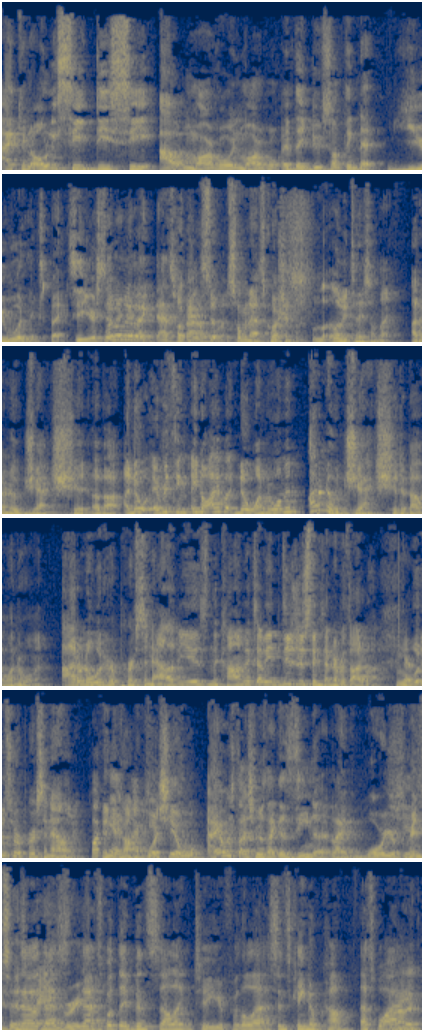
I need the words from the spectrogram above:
I can only see DC out Marvel and Marvel if they do something that you wouldn't expect. See, you're sitting Wait, wait, there wait. like that's what okay, I so, want. so I'm a question. L- let me tell you something. I don't know jack shit about. I know everything. You know, I but know Wonder Woman. I don't know jack shit about Wonder Woman. I don't know what her personality is in the comics. I mean, these are just things I never thought about. Yeah. What is her personality I in the comics? was she? A, I always thought she was like a Xena, like warrior She's- princess, no, that's, angry. that's what they've been selling to you for the last since Kingdom Come. That's why Right.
